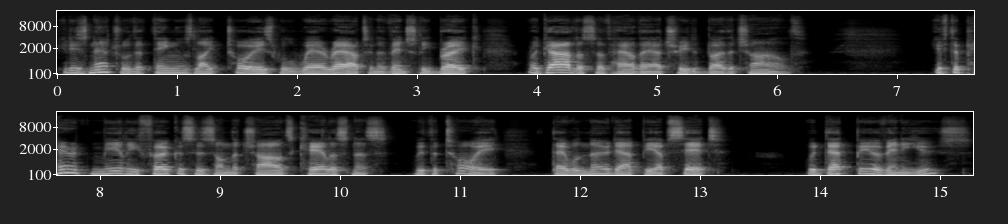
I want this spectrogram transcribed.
It is natural that things like toys will wear out and eventually break, regardless of how they are treated by the child. If the parent merely focuses on the child's carelessness with the toy, they will no doubt be upset. Would that be of any use?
